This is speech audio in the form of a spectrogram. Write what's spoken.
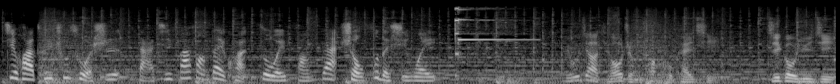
计划推出措施打击发放贷款作为房贷首付的行为。油价调整窗口开启，机构预计，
